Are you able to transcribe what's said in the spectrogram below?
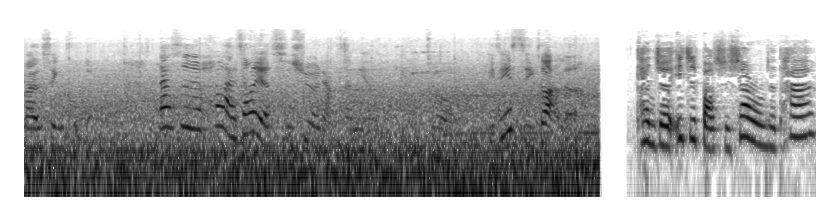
蛮辛苦的。但是后来这样也持续了两三年，就已经习惯了。看着一直保持笑容的他，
